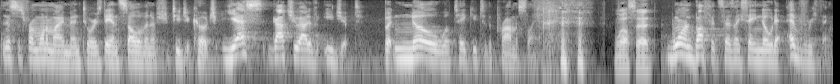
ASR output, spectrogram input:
and this is from one of my mentors, Dan Sullivan of Strategic Coach. Yes, got you out of Egypt, but no will take you to the promised land. Well said. Warren Buffett says, I say no to everything.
